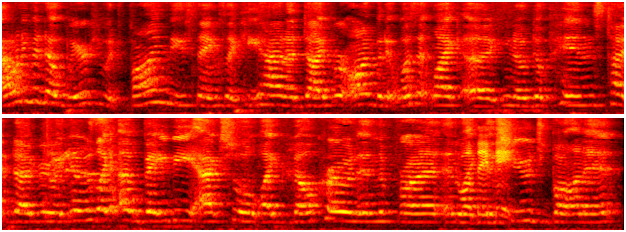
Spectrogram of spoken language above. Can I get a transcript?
I don't even know where he would find these things. Like he had a diaper on, but it wasn't like a you know Depends type diaper. Like it was like a baby actual like velcroed in the front and Well, like they this make- huge bonnet.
